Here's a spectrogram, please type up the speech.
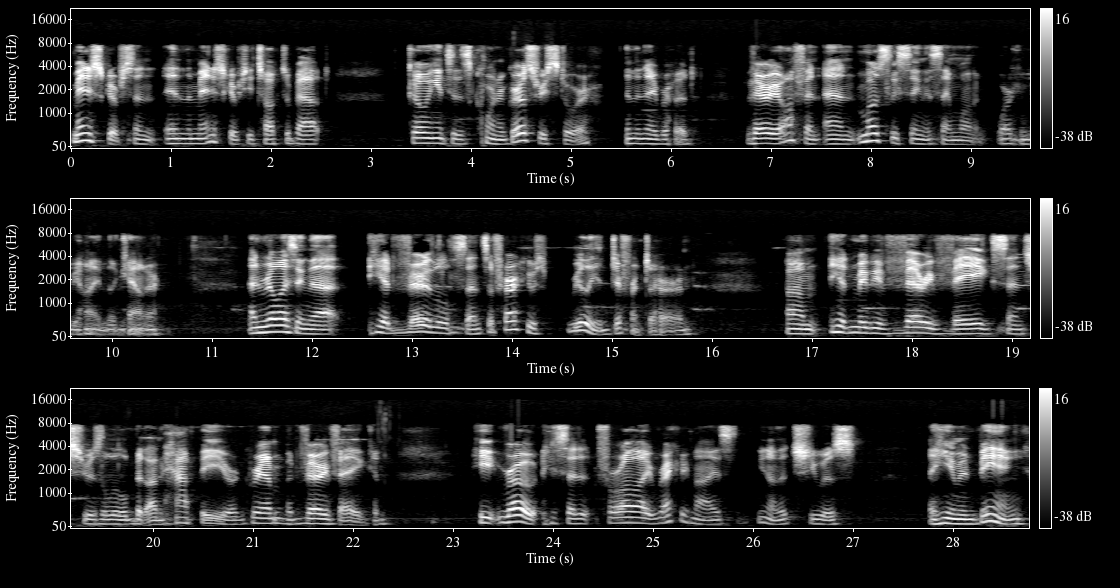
manuscripts. And in the manuscript, he talked about going into this corner grocery store in the neighborhood very often and mostly seeing the same woman working behind the counter and realizing that he had very little sense of her. He was really indifferent to her. And Um, he had maybe a very vague sense she was a little bit unhappy or grim, but very vague. And he wrote, he said, for all I recognized, you know, that she was a human being,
